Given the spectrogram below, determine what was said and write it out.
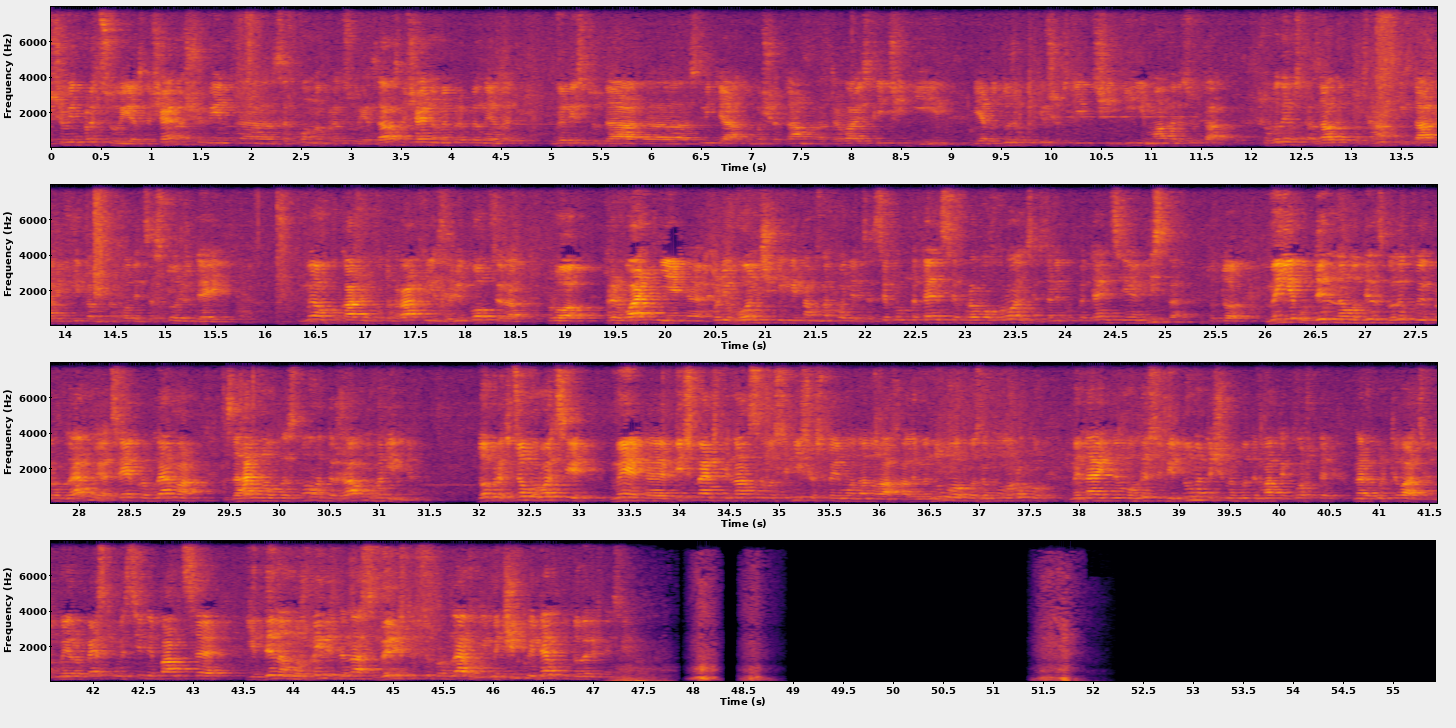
якщо він працює, звичайно, що він е, законно працює. Зараз, звичайно, ми припинили вивіз туди е, сміття, тому що там е, тривають слідчі дії. Я би дуже хотів, щоб слідчі дії мали результат. Щоб вони розказали про циганський табір, який там знаходиться 100 людей. Ми вам покажемо фотографії з гелікоптера про приватні е, полігончики, які там знаходяться. Це компетенція правоохоронців, це не компетенція міста. Тобто ми є один на один з великою проблемою, а це є проблема загальнообласного державного рівня. Добре, в цьому році ми е, більш-менш фінансово сильніше стоїмо на ногах, але минулого позаминулого року ми навіть не могли собі думати, що ми будемо мати кошти на рекультивацію. Тому Європейський інвестиційний банк це єдина можливість для нас вирішити цю проблему. І ми чітко йдемо до вирішення цієї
